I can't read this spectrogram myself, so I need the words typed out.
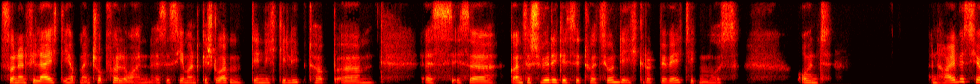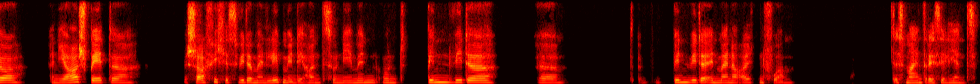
sondern vielleicht, ich habe meinen Job verloren, es ist jemand gestorben, den ich geliebt habe. Ähm, es ist eine ganz schwierige Situation, die ich gerade bewältigen muss. Und ein halbes Jahr, ein Jahr später schaffe ich es wieder, mein Leben in die Hand zu nehmen und bin wieder, äh, bin wieder in meiner alten Form. Das meint Resilienz.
